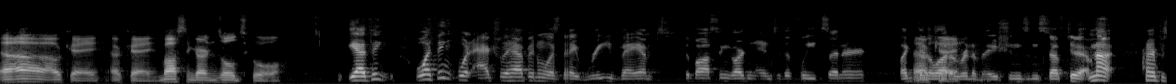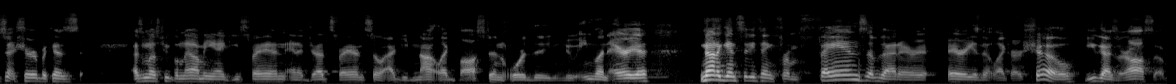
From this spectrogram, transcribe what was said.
Oh, okay, okay. Boston Garden's old school. Yeah, I think. Well, I think what actually happened was they revamped the Boston Garden into the Fleet Center. Like did a lot of renovations and stuff to it. I'm not 100 percent sure because, as most people know, I'm a Yankees fan and a Jets fan, so I do not like Boston or the New England area. Not against anything from fans of that area, area that like our show. You guys are awesome,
